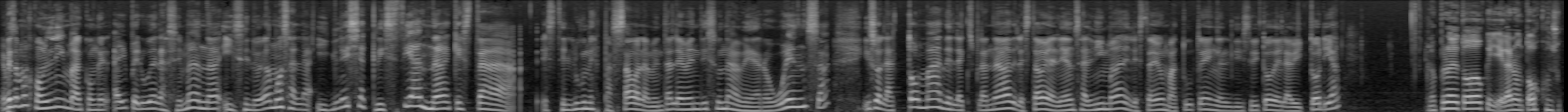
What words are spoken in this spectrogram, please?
Empezamos con Lima, con el Ay Perú de la semana, y si lo damos a la iglesia cristiana, que está este lunes pasado lamentablemente hizo una vergüenza, hizo la toma de la explanada del Estado de Alianza Lima, del Estadio Matute en el distrito de La Victoria, lo peor de todo que llegaron todos con sus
